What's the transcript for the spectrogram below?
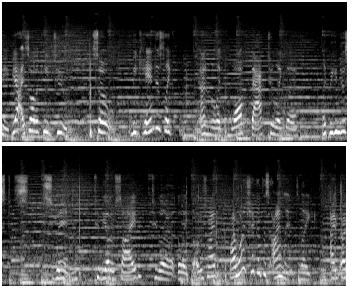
cave. Yeah, I saw the cave too. So we can just like I don't know, like walk back to like the, like we can just swim to the other side, to the, the like the other side. But I want to check out this island. Like I, I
